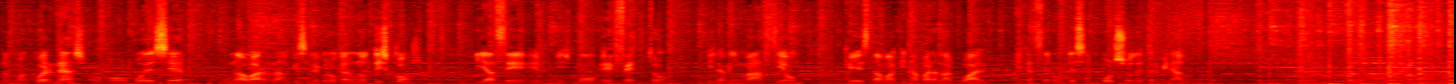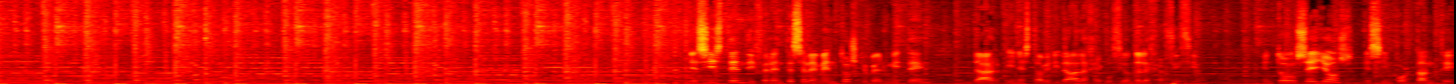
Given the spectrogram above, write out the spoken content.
unas mancuernas o como puede ser una barra que se le colocan unos discos y hace el mismo efecto y la misma acción que esta máquina para la cual hay que hacer un desembolso determinado. Existen diferentes elementos que permiten dar inestabilidad a la ejecución del ejercicio. En todos ellos es importante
